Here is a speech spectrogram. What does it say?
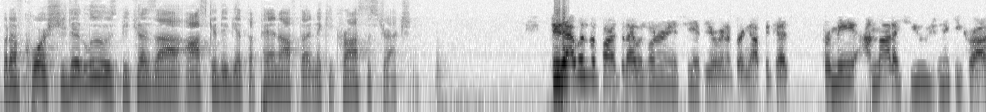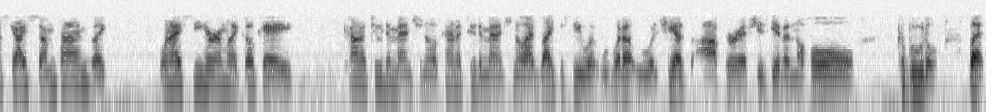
But of course, she did lose because uh, did get the pin off the Nikki Cross distraction. Dude, that was the part that I was wondering to see if you were going to bring up because for me, I'm not a huge Nikki Cross guy. Sometimes, like when I see her, I'm like, okay, kind of two dimensional, kind of two dimensional. I'd like to see what what what she has to offer if she's given the whole caboodle. But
